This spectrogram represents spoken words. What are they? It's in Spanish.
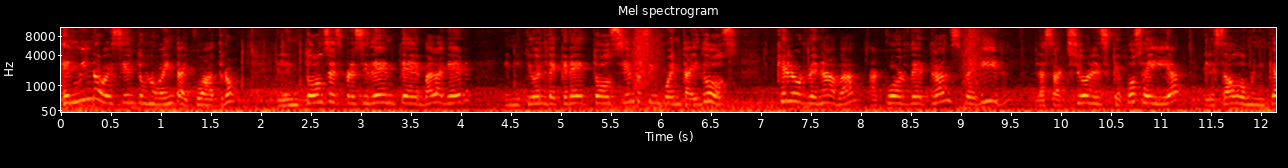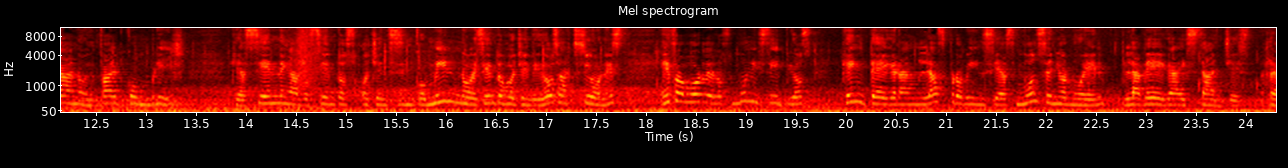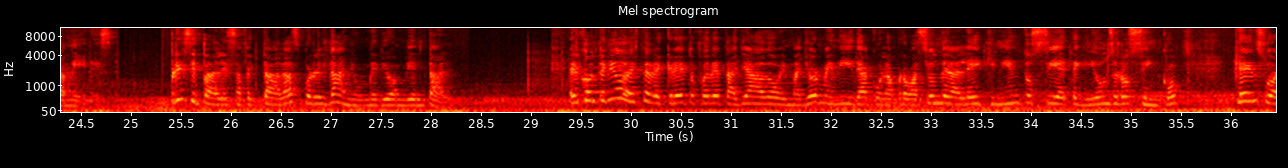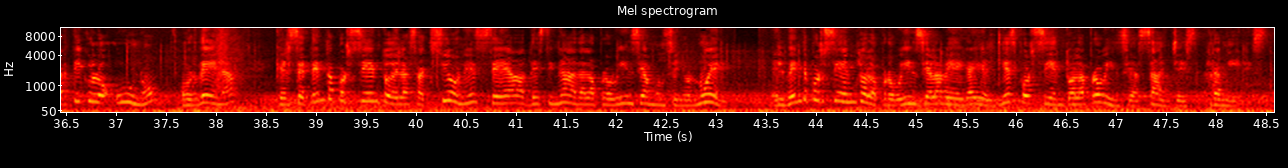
En 1994, el entonces presidente Balaguer emitió el decreto 152 que le ordenaba a Corde transferir las acciones que poseía el Estado Dominicano en Falcon Bridge, que ascienden a 285.982 acciones en favor de los municipios que integran las provincias Monseñor Noel, La Vega y Sánchez Ramírez principales afectadas por el daño medioambiental. El contenido de este decreto fue detallado en mayor medida con la aprobación de la Ley 507-05, que en su artículo 1 ordena que el 70% de las acciones sea destinada a la provincia Monseñor Noel, el 20% a la provincia La Vega y el 10% a la provincia Sánchez Ramírez.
